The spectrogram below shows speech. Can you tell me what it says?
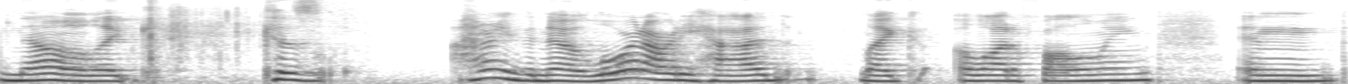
no, like, cause I don't even know. Lauren already had like a lot of following, and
